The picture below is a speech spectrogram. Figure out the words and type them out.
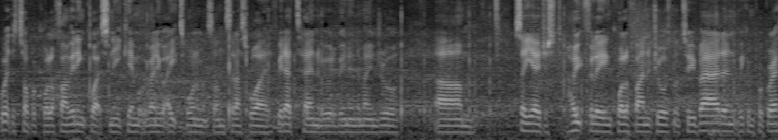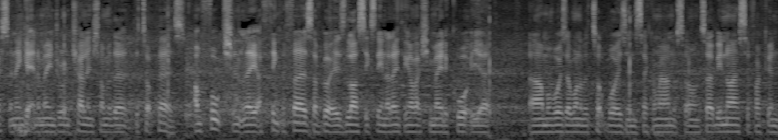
We're at the top of qualifying. We didn't quite sneak in, but we've only got eight tournaments on, so that's why. If we'd had ten, we would have been in the main draw. Um, so yeah, just hopefully in qualifying the draw's not too bad and we can progress and then get in the main draw and challenge some of the, the top pairs. Unfortunately, I think the first I've got is last 16. I don't think I've actually made a quarter yet. Um, I've always had one of the top boys in the second round or so on. So it'd be nice if I can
